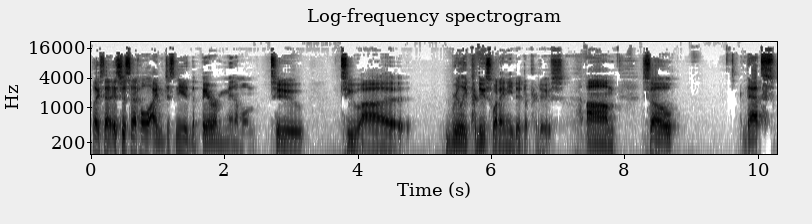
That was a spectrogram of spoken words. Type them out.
like I said, it's just that whole, I just needed the bare minimum to, to, uh, really produce what I needed to produce. Um, so that's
